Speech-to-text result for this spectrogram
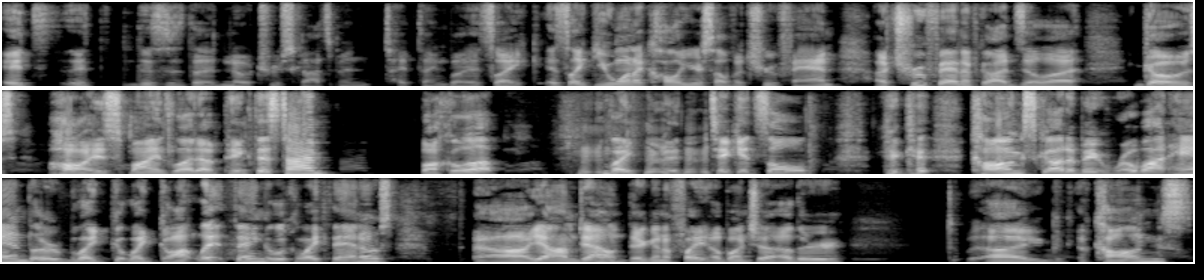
it's it this is the no true scotsman type thing but it's like it's like you want to call yourself a true fan a true fan of godzilla goes oh his spine's light up pink this time? Buckle up. Like uh, ticket sold. Kong's got a big robot hand or like like gauntlet thing looking like thanos uh, yeah, I'm down. They're gonna fight a bunch of other uh, Kongs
